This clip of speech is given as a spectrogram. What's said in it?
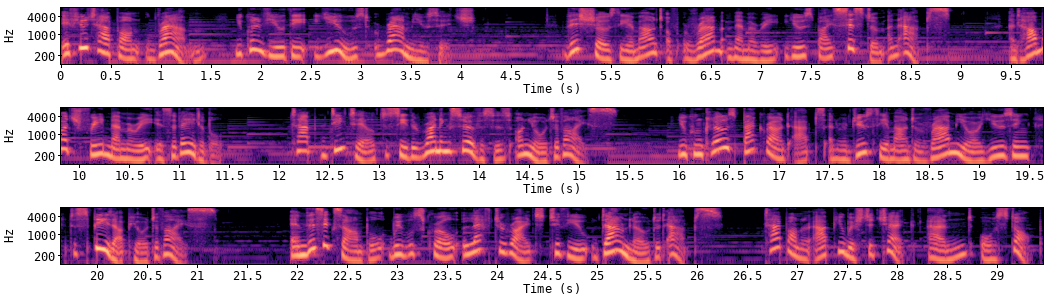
If you tap on RAM, you can view the Used RAM usage. This shows the amount of RAM memory used by system and apps, and how much free memory is available. Tap Detail to see the running services on your device. You can close background apps and reduce the amount of RAM you are using to speed up your device. In this example, we will scroll left to right to view downloaded apps. Tap on an app you wish to check and or stop,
